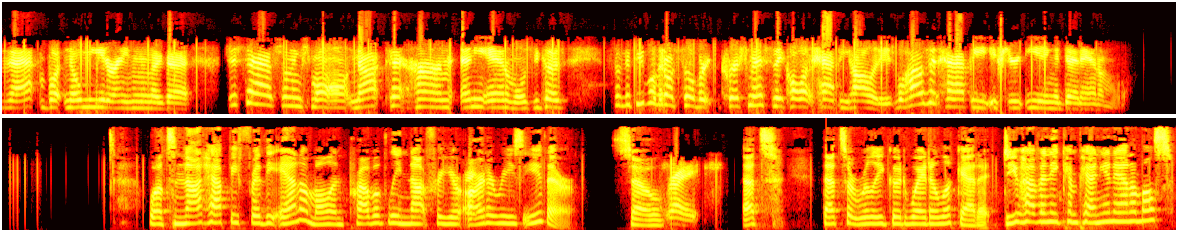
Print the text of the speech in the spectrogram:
that, but no meat or anything like that, just to have something small, not to harm any animals, because for the people that don't celebrate Christmas, they call it happy holidays. Well, how's it happy if you're eating a dead animal? Well, it's not happy for the animal and probably not for your arteries either. So Right. that's that's a really good way to look at it. Do you have any companion animals?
